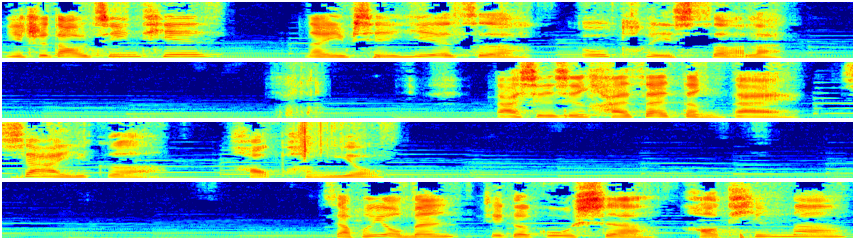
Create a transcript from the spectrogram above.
一直到今天，那一片叶子都褪色了。大猩猩还在等待下一个好朋友。小朋友们，这个故事好听吗？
